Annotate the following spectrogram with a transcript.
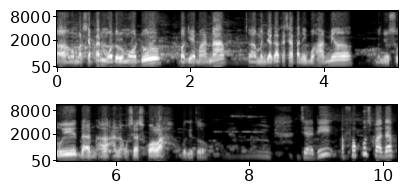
uh, mempersiapkan modul-modul bagaimana uh, menjaga kesehatan ibu hamil, menyusui dan anak usia sekolah begitu. Hmm, jadi fokus pada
